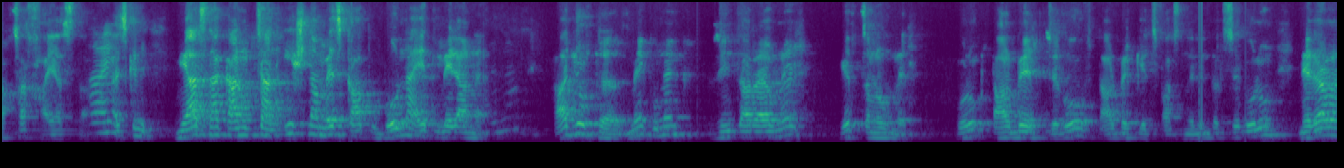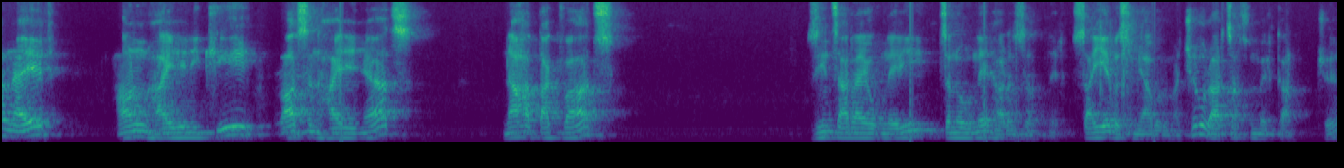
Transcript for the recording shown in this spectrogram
Արցախ Հայաստան այսինքն միացնականության ինչն է մեծ կապը որն է այդ մերանը հաջորդը մենք ունենք զինծառայողներ եւ ծնողներ որոնք տարբեր ձևով տարբեր կեցվածքներ են դրսևորում ներառա նաեւ հանուն հայրենիքի վասն հայրենյաց նահատակված զինծառայողների ծնողներ, հարազատներ։ Սա եւս միավորում է, չէ՞ որ Արցախում էլ կան, չէ՞։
